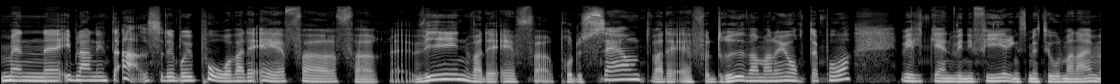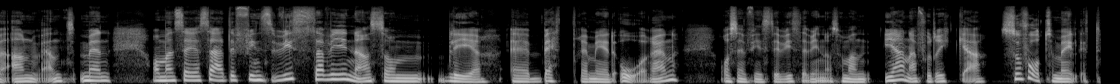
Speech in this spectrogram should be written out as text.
Men eh, ibland inte alls. Det beror ju på vad det är för, för eh, vin, vad det är för producent, vad det är för druva man har gjort det på, vilken vinifieringsmetod man har använt. Men om man säger så här att det finns vissa viner som blir bättre med åren och sen finns det vissa viner som man gärna får dricka så fort som möjligt.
